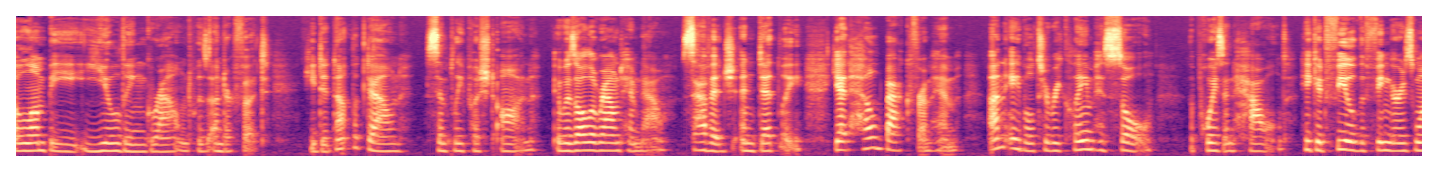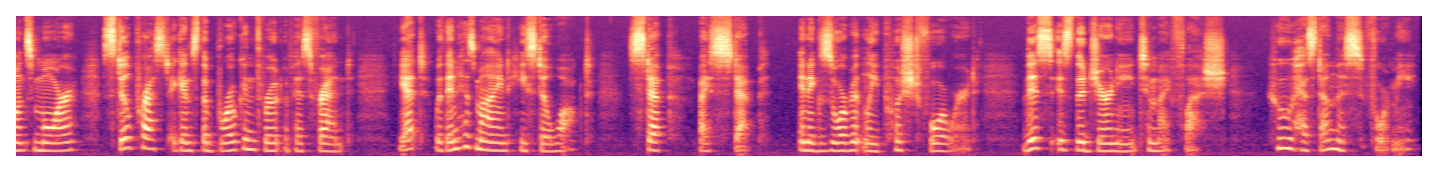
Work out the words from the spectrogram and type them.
A lumpy, yielding ground was underfoot. He did not look down, simply pushed on. It was all around him now, savage and deadly, yet held back from him, unable to reclaim his soul. The poison howled. He could feel the fingers once more, still pressed against the broken throat of his friend. Yet, within his mind, he still walked, step by step, inexorably pushed forward. This is the journey to my flesh. Who has done this for me?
